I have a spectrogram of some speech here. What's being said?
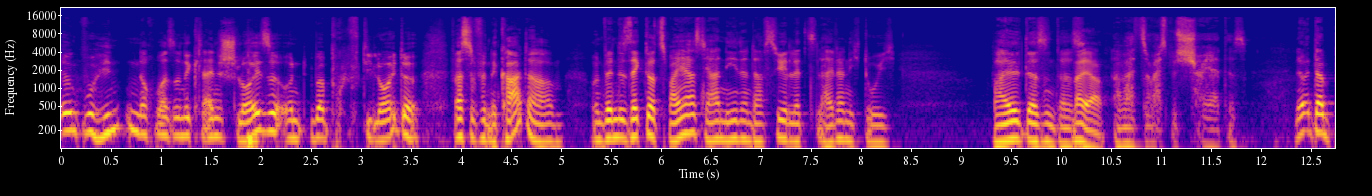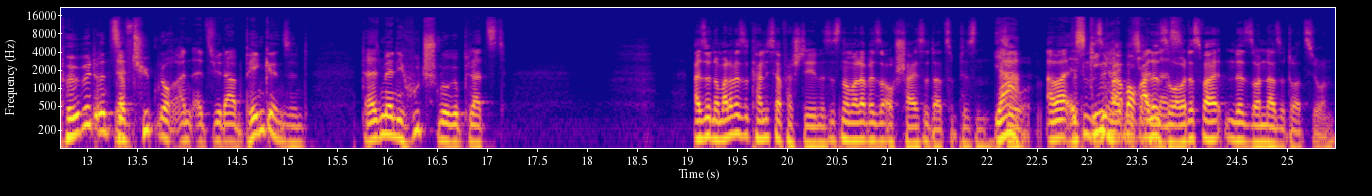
irgendwo hinten noch mal so eine kleine Schleuse und überprüf die Leute, was sie für eine Karte haben. Und wenn du Sektor 2 hast, ja, nee, dann darfst du hier letzt leider nicht durch. Weil das und das. Naja. Aber sowas bescheuertes. Ne, und dann pöbelt uns Ja. der Typ noch an, als wir da am Pinkeln sind. Da ist mir die Hutschnur geplatzt. Also normalerweise kann ich ja verstehen. Es ist normalerweise auch scheiße, da zu pissen. Ja, so. aber es Wissen- ging halt aber auch alle anders. so. Aber das war halt eine Sondersituation.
